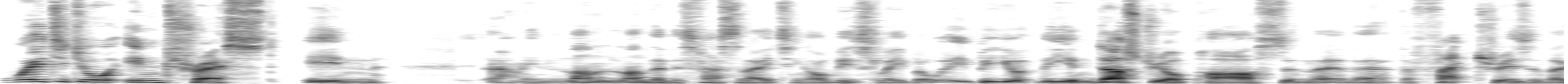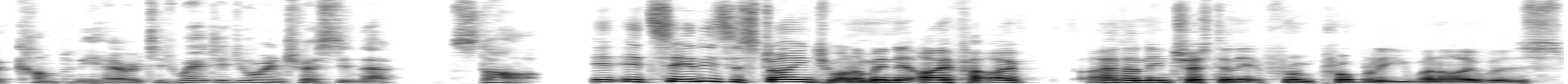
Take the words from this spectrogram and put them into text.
Where did your interest in I mean, London is fascinating, obviously, but, the industrial past and the, the, the, factories and the company heritage. Where did your interest in that start? It, it's it is a strange one. I mean, I've I've I had an interest in it from probably when I was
